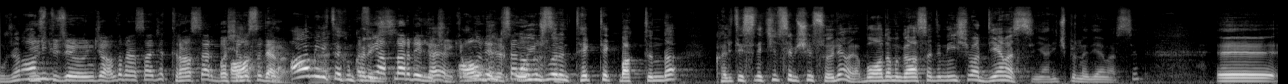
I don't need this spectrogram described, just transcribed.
Uğurcan A Üst düzey oyuncu aldı. Ben sadece transfer başarısı A, demem. A milli takım kalecisi. Fiyatlar belli Evet, çünkü. Onu verirsen oyuncuların alırsın. tek tek baktığında kalitesine kimse bir şey söyleyemez. Ya Bu adamın Galatasaray'da ne işi var diyemezsin yani. Hiçbirine diyemezsin. Ee,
